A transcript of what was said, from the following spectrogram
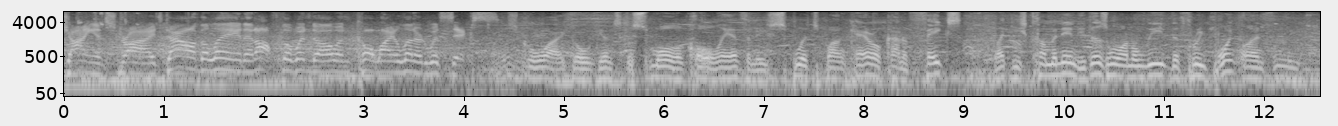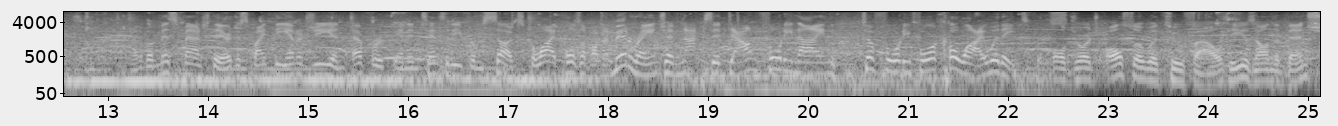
giant strides down the lane and off the window, and Kawhi Leonard with six. This Kawhi go against the smaller Cole Anthony, splits Banchero, kind of fakes like he's coming in. He doesn't want to leave the three-point line from the Kind of a mismatch there, despite the energy and effort and intensity from Suggs. Kawhi pulls up on the mid-range and knocks it down 49 to 44. Kawhi with eight. Paul George also with two fouls. He is on the bench.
